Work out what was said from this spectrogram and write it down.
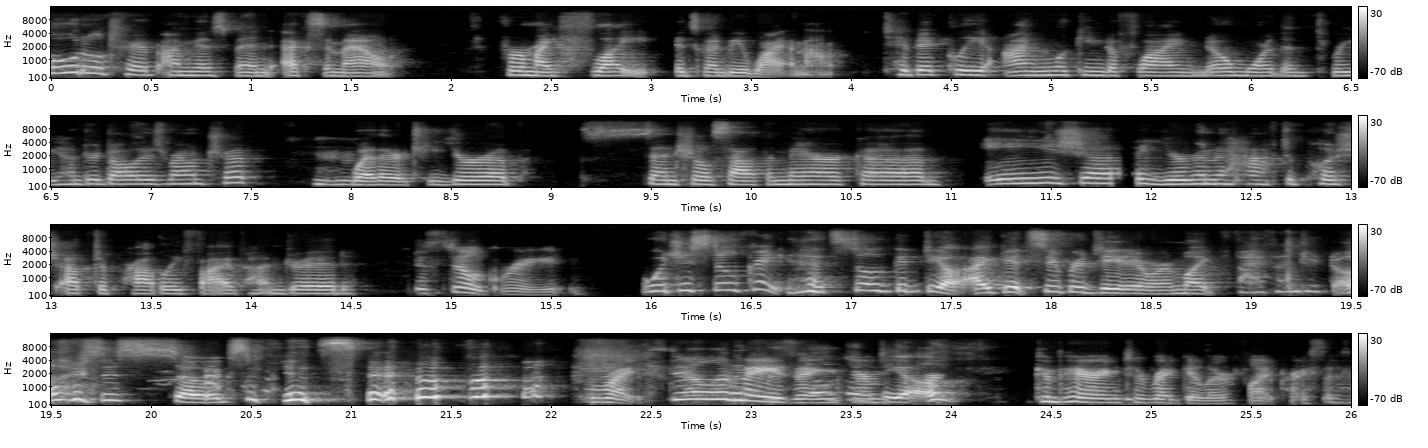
total trip, I'm going to spend X amount. For my flight, it's going to be Y amount. Typically, I'm looking to fly no more than $300 round trip, mm-hmm. whether to Europe, Central South America, Asia, you're going to have to push up to probably 500. It's still great. Which is still great. It's still a good deal. I get super jaded where I'm like, $500 is so expensive. right. Still amazing. Still. Comparing to regular flight prices.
